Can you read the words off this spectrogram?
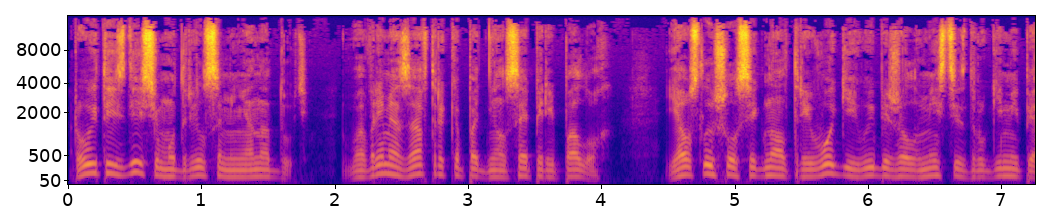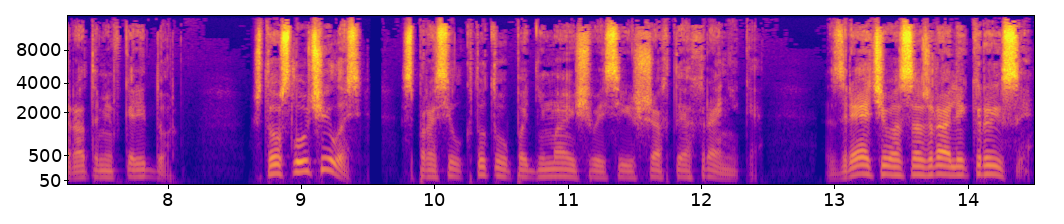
Руид и здесь умудрился меня надуть. Во время завтрака поднялся переполох. Я услышал сигнал тревоги и выбежал вместе с другими пиратами в коридор. «Что случилось?» — спросил кто-то у поднимающегося из шахты охранника. «Зрячего сожрали крысы»,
